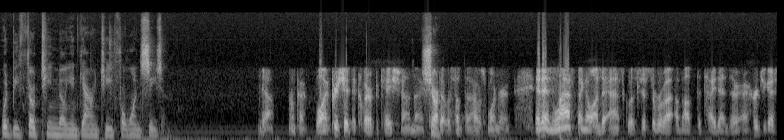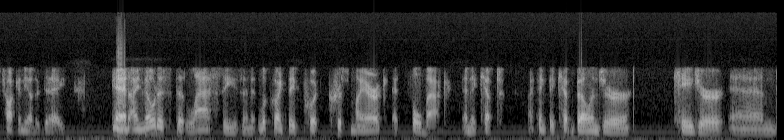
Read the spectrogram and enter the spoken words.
would be 13 million guaranteed for one season. Yeah. Okay. Well, I appreciate the clarification on that. Sure. That was something I was wondering. And then last thing I wanted to ask was just about the tight ends. I heard you guys talking the other day, and I noticed that last season it looked like they put Chris Myarick at fullback, and they kept, I think they kept Bellinger, Cager, and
